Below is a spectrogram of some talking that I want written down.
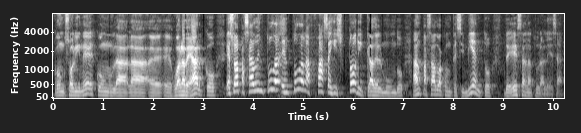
con Solinés, con la, la, eh, eh, Juana de Arco. Eso ha pasado en, toda, en todas las fases históricas del mundo. Han pasado acontecimientos de esa naturaleza.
